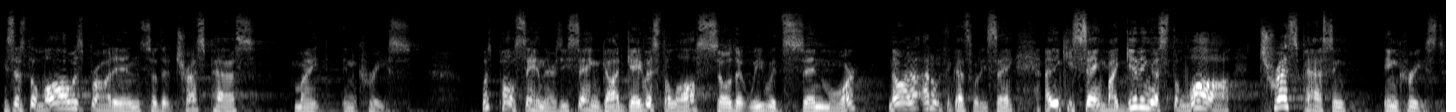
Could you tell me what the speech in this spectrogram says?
He says, The law was brought in so that trespass might increase. What's Paul saying there? Is he saying God gave us the law so that we would sin more? No, I don't think that's what he's saying. I think he's saying by giving us the law, trespassing increased.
